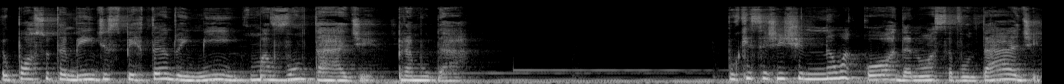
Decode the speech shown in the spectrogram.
eu posso também despertando em mim uma vontade para mudar porque se a gente não acorda a nossa vontade,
